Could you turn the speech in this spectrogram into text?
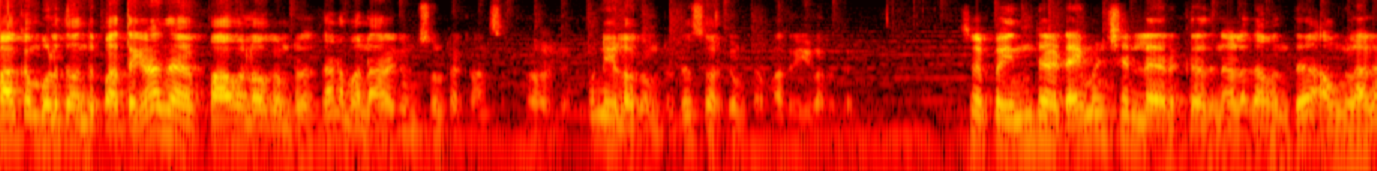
பார்க்கும் பொழுது வந்து பார்த்தீங்கன்னா அந்த பாவலோகம்ன்றது தான் நம்ம நரகம் சொல்ற கான்செப்ட் வருது புண்ணிய லோகம்ன்றது சொர்க்கம்ன்ற மாதிரி வருது. ஸோ இப்போ இந்த டைமென்ஷன்ல இருக்கிறதுனால தான் வந்து அவங்களால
